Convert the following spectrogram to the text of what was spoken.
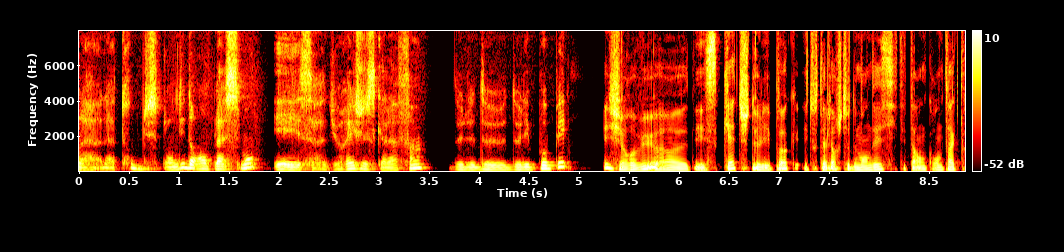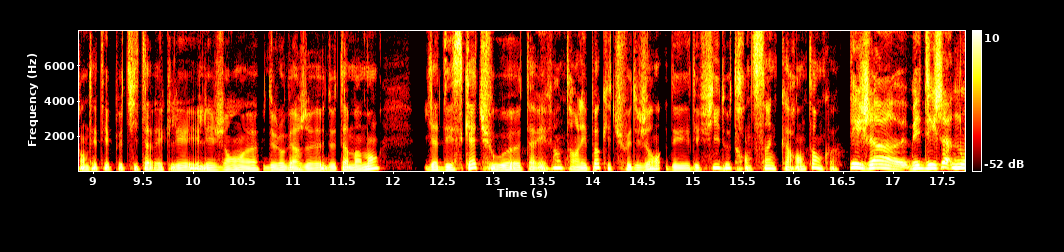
la, troupe du Splendide en remplacement. Et ça a duré jusqu'à la fin de, de, l'épopée. Et j'ai revu euh, des sketchs de l'époque. Et tout à l'heure, je te demandais si tu étais en contact quand tu étais petite avec les, les gens euh, de l'auberge de, ta maman il y a des sketchs où euh, tu avais 20 ans à l'époque et tu jouais des, gens, des, filles de 35-40 ans. Quoi. Déjà, euh, mais déjà, nous,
